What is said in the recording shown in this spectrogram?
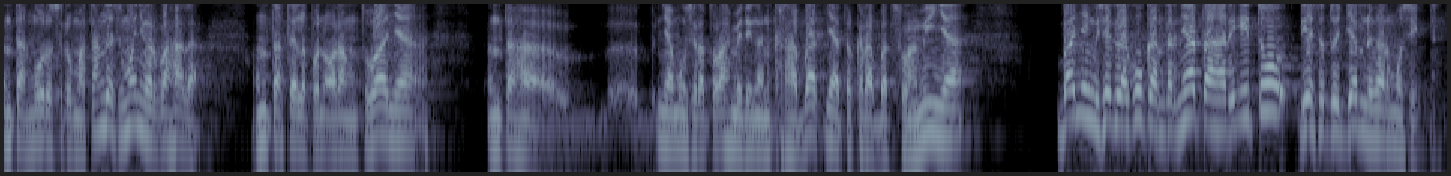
entah ngurus rumah tangga, semuanya berpahala. Entah telepon orang tuanya, entah eh, nyambung silaturahmi dengan kerabatnya atau kerabat suaminya. Banyak yang bisa dilakukan. Ternyata hari itu dia satu jam dengar musik.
